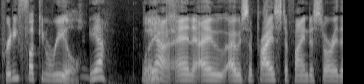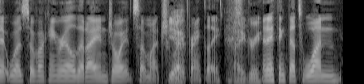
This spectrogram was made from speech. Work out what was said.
pretty fucking real. Yeah. Like- yeah, and I I was surprised to find a story that was so fucking real that I enjoyed so much, Yeah. quite frankly. I agree. And I think that's one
